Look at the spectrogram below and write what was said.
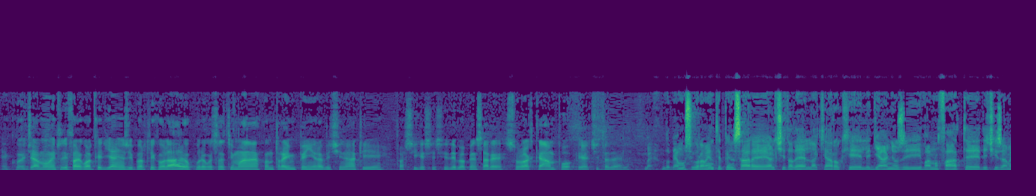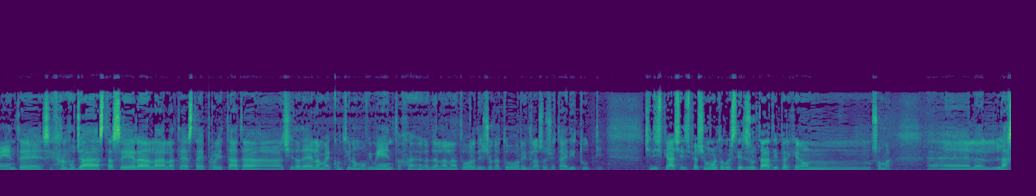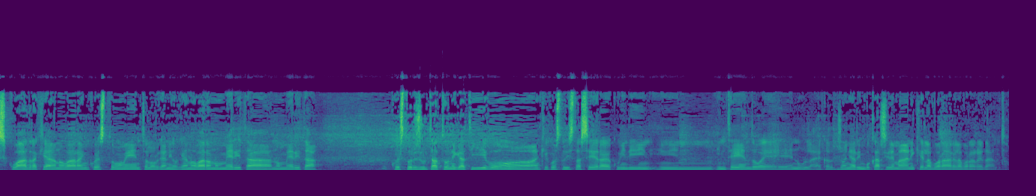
Ecco, è già il momento di fare qualche diagnosi particolare oppure questa settimana con tre impegni ravvicinati fa sì che si, si debba pensare solo al campo e al Cittadella? Beh, dobbiamo sicuramente pensare al Cittadella, chiaro che le diagnosi vanno fatte decisamente, si fanno già stasera, la, la testa è proiettata a Cittadella ma è continuo movimento eh, dell'allenatore, dei giocatori, della società e di tutti ci dispiace, dispiace molto questi risultati perché non, insomma, eh, la squadra che ha Novara in questo momento, l'organico che ha Novara non merita, non merita questo risultato negativo, anche questo di stasera, quindi in, in, intendo e nulla, ecco, bisogna rimboccarsi le maniche e lavorare, lavorare tanto.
